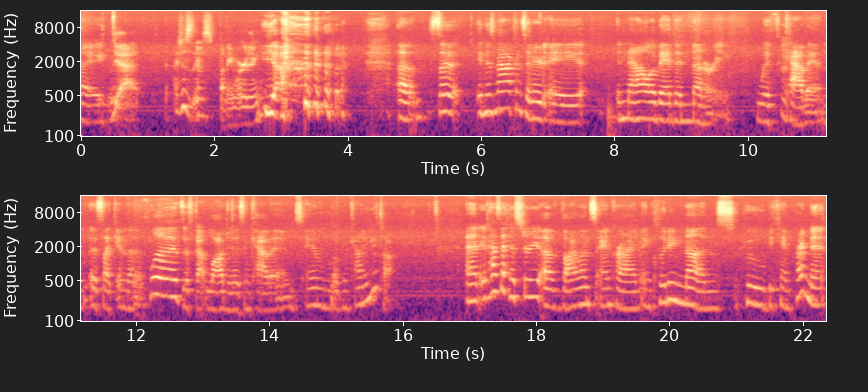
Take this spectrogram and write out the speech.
a Yeah. I just, it was funny wording. Yeah. um, so it is now considered a now abandoned nunnery with Hmm. cabin. It's like in the woods. It's got lodges and cabins in Logan County, Utah. And it has a history of violence and crime, including nuns who became pregnant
